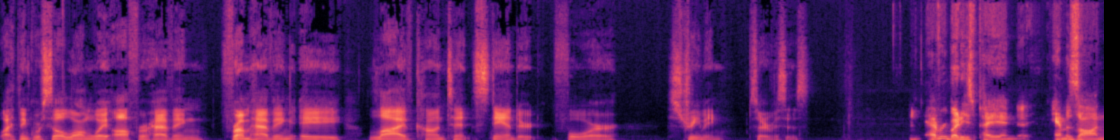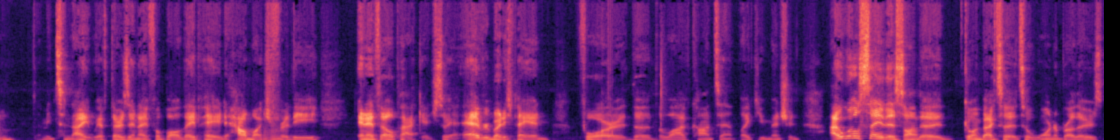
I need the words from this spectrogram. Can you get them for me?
I think we're still a long way off for having from having a live content standard for streaming services. Everybody's paying Amazon. I mean, tonight we have Thursday Night Football. They paid how much mm-hmm. for the NFL package? So yeah, everybody's paying for the the live content, like you mentioned. I will say this on the going back to, to Warner Brothers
